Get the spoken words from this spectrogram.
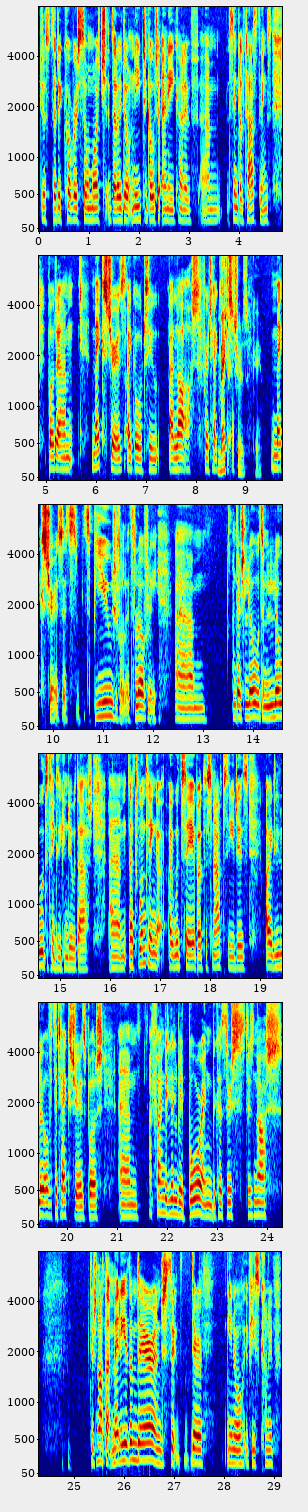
just that it covers so much that I don't need to go to any kind of um, single task things. But um, Mextures I go to a lot for texture. Mextures, okay. Mextures, it's it's beautiful. It's lovely. Um, and there's loads and loads of things you can do with that. Um, that's one thing I would say about the Snapseed is I love the textures, but um, I find it a little bit boring because there's there's not there's not that many of them there, and they're, you know, if you kind of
